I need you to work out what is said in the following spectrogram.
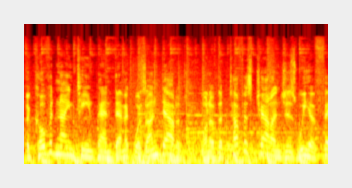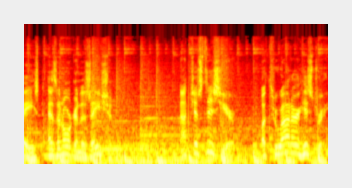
The COVID-19 pandemic was undoubtedly one of the toughest challenges we have faced as an organization. Not just this year, but throughout our history.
